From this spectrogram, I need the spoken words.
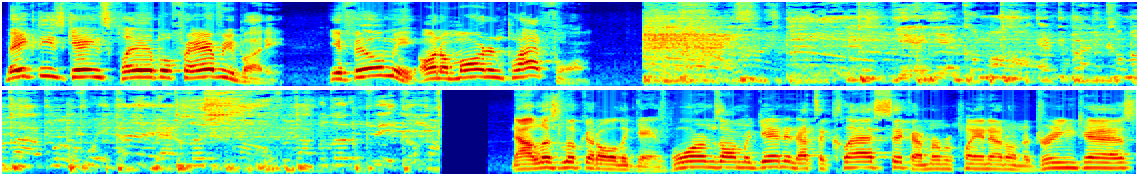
Make these games playable for everybody. You feel me? On a modern platform. Now let's look at all the games. Worms Armageddon, that's a classic. I remember playing that on the Dreamcast.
